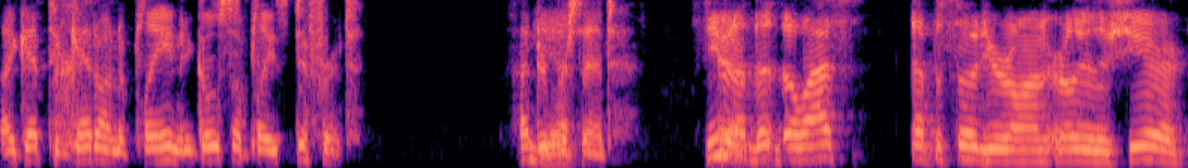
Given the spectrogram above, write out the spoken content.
I get to get on a plane and go someplace different. 100%. Yeah. Stephen, yeah. the, the last episode you're on earlier this year,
